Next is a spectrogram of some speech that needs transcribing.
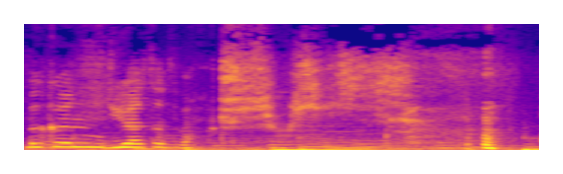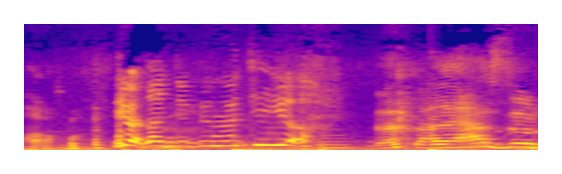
bikin dia tuh bang. Apa Ya lanjutin aja ya. Saya Azur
